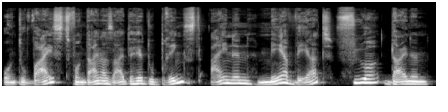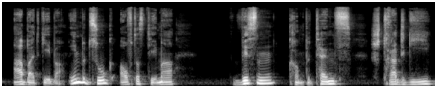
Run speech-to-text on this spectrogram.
und du weißt von deiner Seite her, du bringst einen Mehrwert für deinen Arbeitgeber in Bezug auf das Thema Wissen, Kompetenz, Strategie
